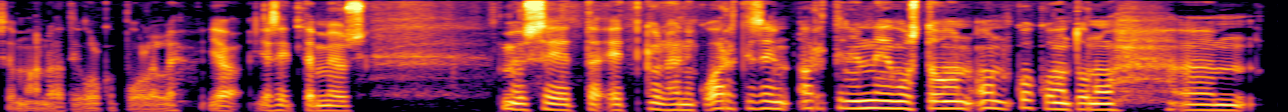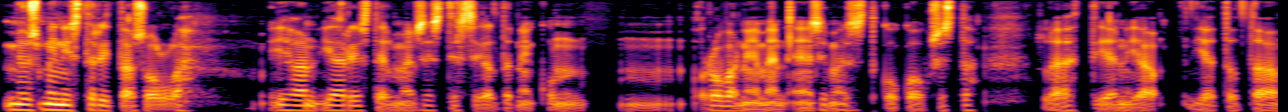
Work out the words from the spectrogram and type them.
sen mandaatin ulkopuolelle. Ja, ja sitten myös, myös se, että, että kyllähän niin kuin arktisen, arktinen neuvosto on, on kokoontunut äm, myös ministeritasolla – ihan järjestelmällisesti sieltä niin kuin mm, Rovaniemen ensimmäisestä kokouksesta lähtien. Ja, ja tota,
